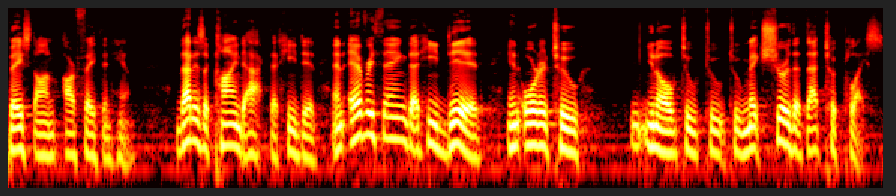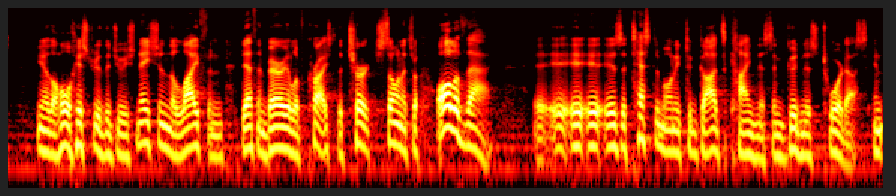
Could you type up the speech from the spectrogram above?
based on our faith in Him. That is a kind act that He did. And everything that He did in order to, you know, to, to, to make sure that that took place. You know, the whole history of the Jewish nation, the life and death and burial of Christ, the church, so on and so on. All of that is a testimony to God's kindness and goodness toward us in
